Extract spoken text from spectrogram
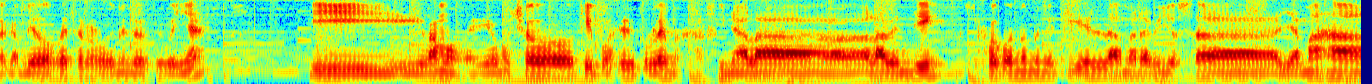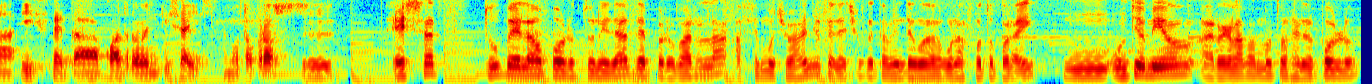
he cambiado dos veces los rodamientos del cigüeñal y vamos, me dio mucho tipo así de problemas. Al final la vendí, fue cuando me metí en la maravillosa Yamaha IZ426 de motocross. Esa tuve la oportunidad de probarla hace muchos años, que de hecho que también tengo alguna foto por ahí. Un tío mío arreglaba motos en el pueblo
